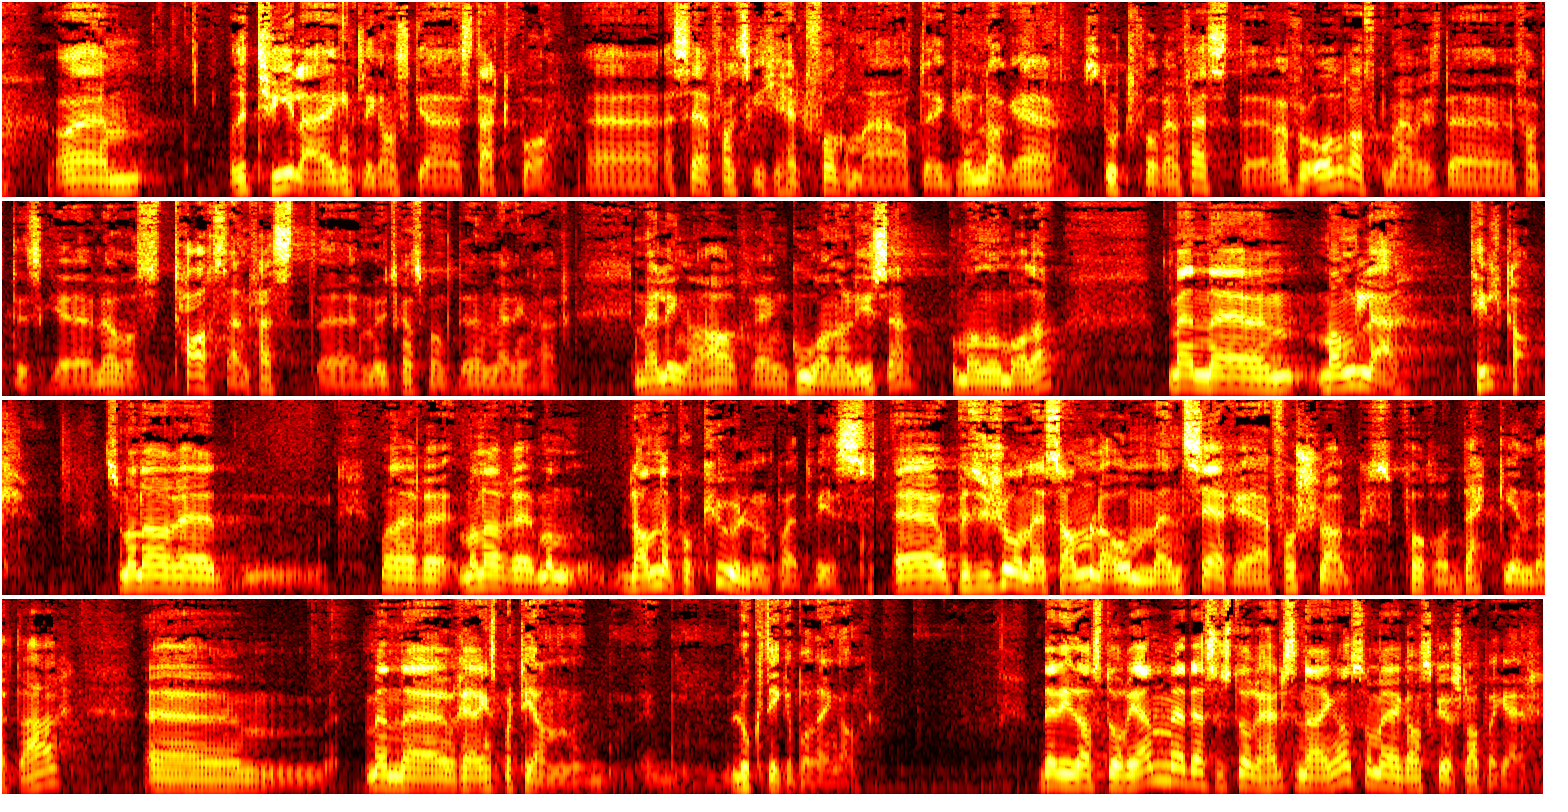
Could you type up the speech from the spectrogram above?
Og, eh, det tviler jeg egentlig ganske sterkt på. Eh, jeg ser faktisk ikke helt for meg at grunnlaget er stort for en fest. I hvert fall overrasker meg hvis det faktisk eh, Løvaas tar seg en fest eh, med utgangspunkt i denne meldinga her. Meldinga har en god analyse på mange områder, men mangler tiltak. Så man har man, er, man, er, man, lander på kulen på et vis. Eh, opposisjonen er samla om en serie forslag for å dekke inn dette her. Eh, men eh, regjeringspartiene lukter ikke på det engang. Det de da står igjen med, det som står i helsenæringa, som er ganske slappe greier.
